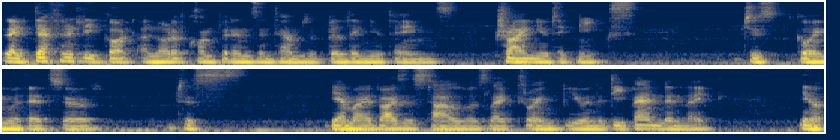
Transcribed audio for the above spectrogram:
like definitely got a lot of confidence in terms of building new things, trying new techniques, just going with it. So just yeah, my advisor's style was like throwing you in the deep end and like you know,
